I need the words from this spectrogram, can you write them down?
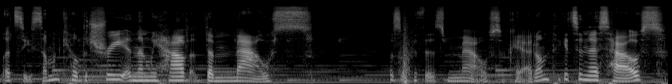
let's see. Someone killed the tree, and then we have the mouse. Let's look at this mouse. Okay, I don't think it's in this house.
